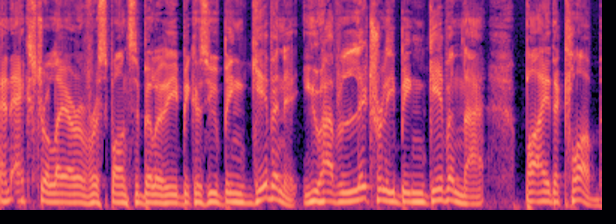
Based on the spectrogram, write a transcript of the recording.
an extra layer of responsibility because you've been given it. You have literally been given that by the club.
